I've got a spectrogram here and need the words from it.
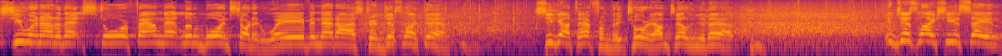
She went out of that store, found that little boy, and started waving that ice cream just like that. She got that from Victoria, I'm telling you that. It's just like she was saying,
